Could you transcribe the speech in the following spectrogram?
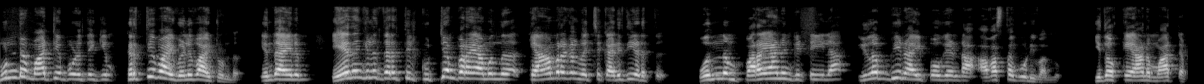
മുണ്ട് മാറ്റിയപ്പോഴത്തേക്കും കൃത്യമായി വെളിവായിട്ടുണ്ട്. എന്തായാലും ഏതെങ്കിലും തരത്തിൽ കുറ്റം പറയാമെന്ന് ക്യാമറകൾ വെച്ച് കരുതിയെടുത്ത് ഒന്നും പറയാനും കിട്ടിയില്ല ഇളഭ്യനായി പോകേണ്ട അവസ്ഥ കൂടി വന്നു. ഇതൊക്കെയാണ് മാറ്റം.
